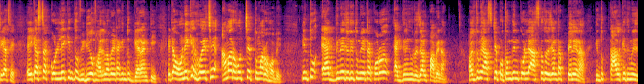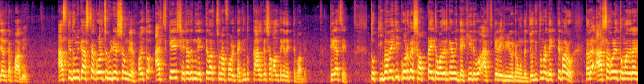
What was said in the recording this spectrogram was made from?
ঠিক আছে? এই কাজটা করলেই কিন্তু ভিডিও ভাইরাল হবে, এটা কিন্তু গ্যারান্টি এটা অনেকের হয়েছে আমার হচ্ছে, তোমারও হবে। কিন্তু একদিনে যদি তুমি এটা করো, একদিনে কিন্তু রেজাল্ট পাবে না। হয়তো তুমি আজকে প্রথম দিন করলে, আজকে তো রেজাল্টটা পেলে না, কিন্তু কালকে তুমি রেজাল্টটা পাবে। আজকে তুমি কাজটা করেছ ভিডিওর সঙ্গে, হয়তো আজকে সেটা তুমি দেখতে পাচ্ছ না ফলটা, কিন্তু কালকে সকাল থেকে দেখতে পাবে। ঠিক আছে? তো কীভাবে কি করবে সবটাই তোমাদেরকে আমি দেখিয়ে দেবো আজকের এই ভিডিওটার মধ্যে। যদি তোমরা দেখতে পারো, তাহলে আশা করি তোমাদের আর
